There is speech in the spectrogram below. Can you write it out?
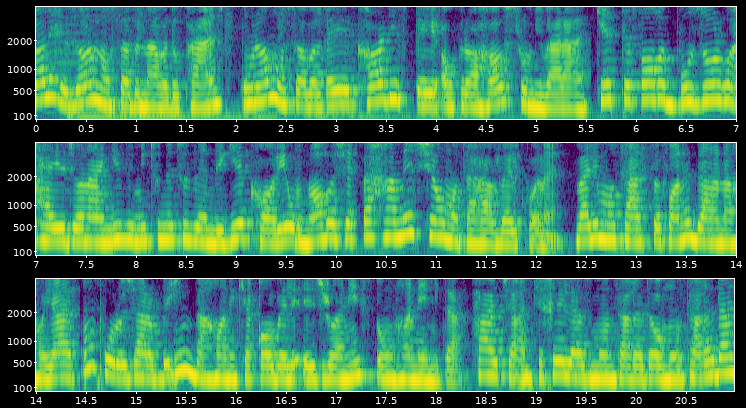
سال 1995 اونا مسابقه کاردیف بی آپرا هاوس رو می‌برن که اتفاق بزرگ و هیجان انگیزی می‌تونه تو زندگی کاری اونا باشه و همه چی رو متحول کنه. ولی متاسفانه در نهایت اون پروژه رو به این بهانه که قابل اجرا نیست به اونها نمیدن. هرچند که خیلی از منتقدا معتقدن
